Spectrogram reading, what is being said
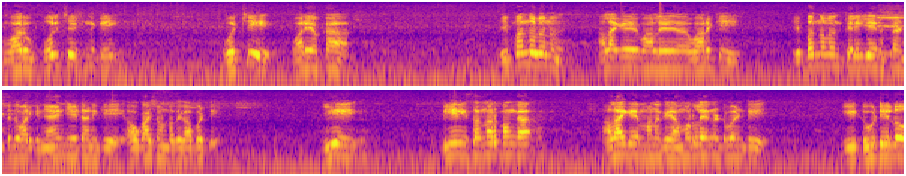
వారు పోలీస్ స్టేషన్కి వచ్చి వారి యొక్క ఇబ్బందులను అలాగే వాళ్ళ వారికి ఇబ్బందులను తెలియజేసినట్టు వారికి న్యాయం చేయడానికి అవకాశం ఉంటుంది కాబట్టి ఈ దీని సందర్భంగా అలాగే మనకి అమరులైనటువంటి ఈ డ్యూటీలో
